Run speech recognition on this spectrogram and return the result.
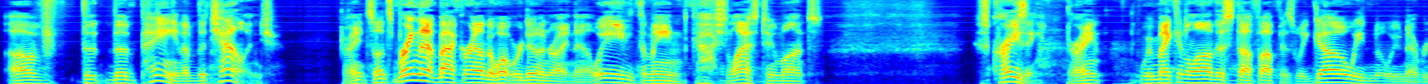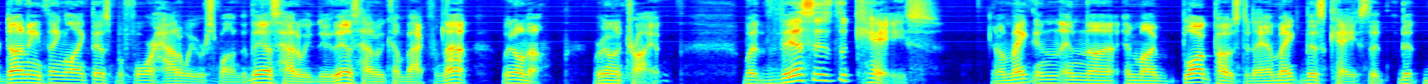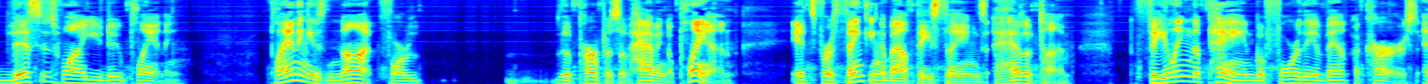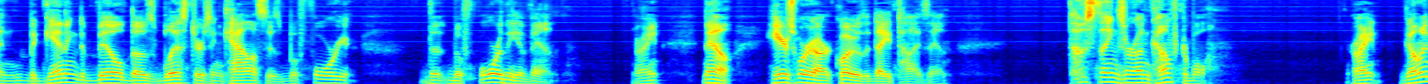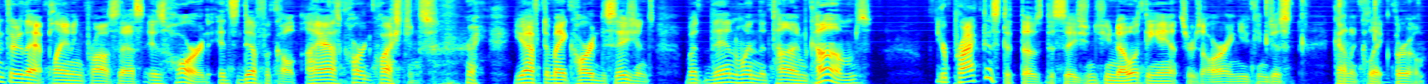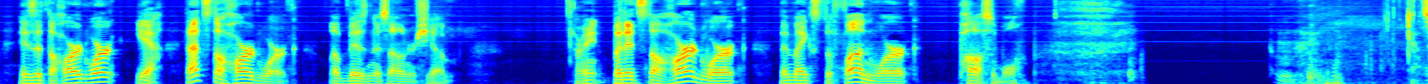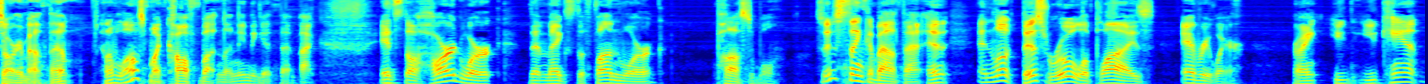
of the, the pain of the challenge. Right. So let's bring that back around to what we're doing right now. We, I mean, gosh, the last two months is crazy, right? We're making a lot of this stuff up as we go. We, we've never done anything like this before. How do we respond to this? How do we do this? How do we come back from that? We don't know. We're going to try it. But this is the case. I'm making in the uh, in my blog post today. I make this case that that this is why you do planning. Planning is not for the purpose of having a plan. It's for thinking about these things ahead of time, feeling the pain before the event occurs, and beginning to build those blisters and calluses before the before the event. Right now, here's where our quote of the day ties in. Those things are uncomfortable. Right? Going through that planning process is hard. It's difficult. I ask hard questions, right? You have to make hard decisions. But then when the time comes, you're practiced at those decisions. You know what the answers are and you can just kind of click through them. Is it the hard work? Yeah, that's the hard work of business ownership. Right? But it's the hard work that makes the fun work possible. Hmm. Sorry about that. I've lost my cough button. I need to get that back. It's the hard work that makes the fun work possible. So just think about that. And and look, this rule applies everywhere, right? You you can't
